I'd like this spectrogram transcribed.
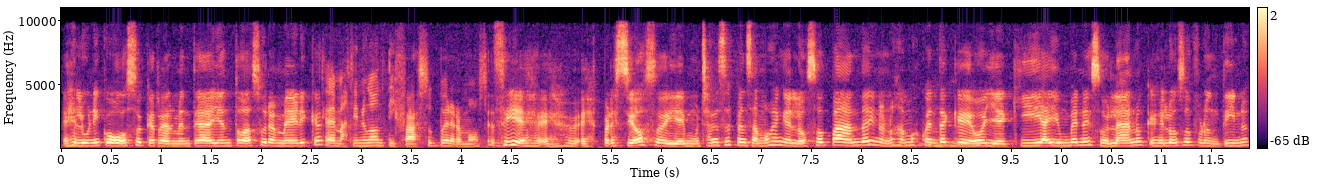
Es el único oso que realmente hay en toda Sudamérica. Que además tiene un antifaz súper hermoso. Sí, es, es, precioso y muchas veces pensamos en el oso panda y no nos damos cuenta que, oye, aquí hay un venezolano que es el oso frontino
